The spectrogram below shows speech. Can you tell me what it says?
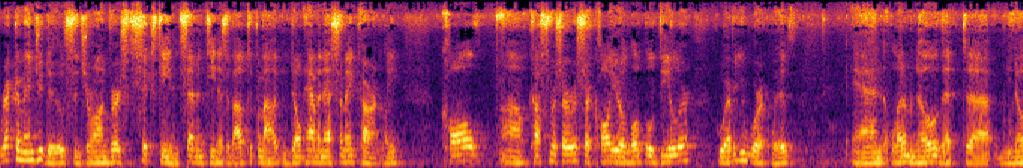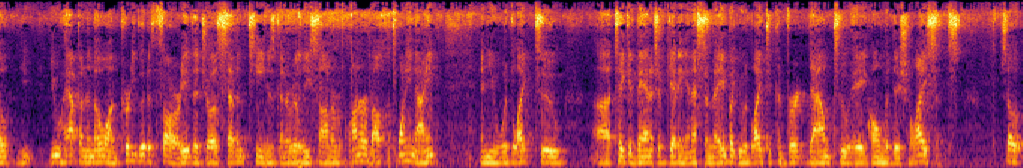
recommend you do, since you're on verse 16 and 17 is about to come out, you don't have an SMA currently, call uh, customer service or call your local dealer, whoever you work with, and let them know that uh, we know you, you happen to know on pretty good authority that JAWS 17 is going to release on or, on or about the 29th, and you would like to uh, take advantage of getting an SMA, but you would like to convert down to a home edition license. So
